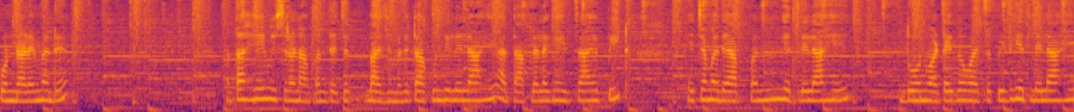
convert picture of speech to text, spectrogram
कोंडाळेमध्ये. आता हे मिश्रण आपण त्याच्यात भाजीमध्ये टाकून दिलेलं आहे. आता आपल्याला घ्यायचं आहे पीठ. ह्याच्यामध्ये आपण घेतलेलं आहे दोन वाटे गव्हाचं पीठ घेतलेलं आहे.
